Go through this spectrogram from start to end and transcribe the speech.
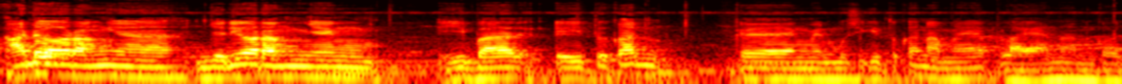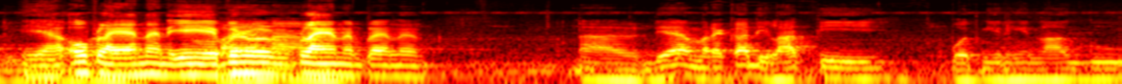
ada orangnya jadi orang yang ibarat itu kan kayak yang main musik itu kan namanya pelayanan kalau di Iya, oh pelayanan, iya, iya benar pelayanan pelayanan. nah dia mereka dilatih buat ngiringin lagu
